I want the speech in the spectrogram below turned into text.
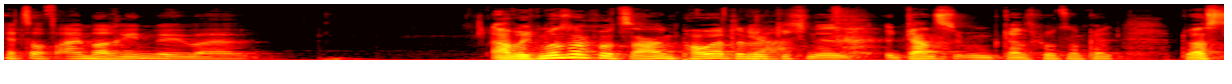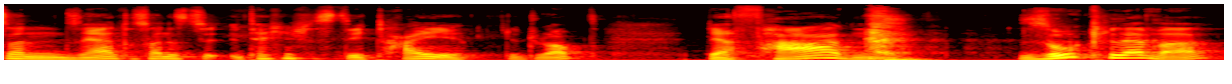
Jetzt auf einmal reden wir über. Aber ich muss noch kurz sagen, Paul hatte Ja. wirklich eine, ganz, ganz kurz noch, Pet, du hast dann ein sehr interessantes te- technisches Detail gedroppt. Der Faden. so clever.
